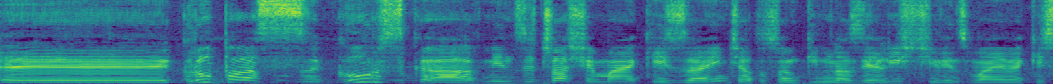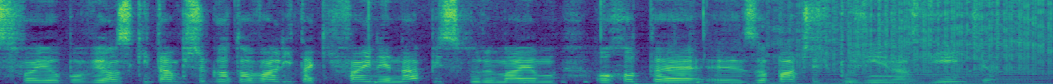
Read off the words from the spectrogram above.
E, grupa z Górska w międzyczasie ma jakieś zajęcia, to są gimnazjaliści, więc mają jakieś swoje obowiązki. Tam przygotowali taki fajny napis, który mają ochotę e, zobaczyć później na zdjęciach.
